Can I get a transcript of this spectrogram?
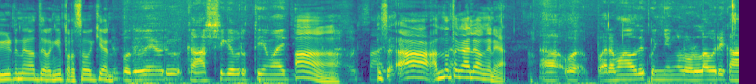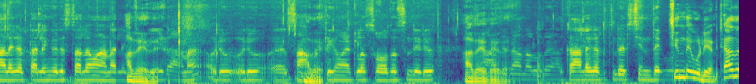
വീടിനകത്ത് ഇറങ്ങി പ്രസവിക്കാൻ പൊതുവെ ഒരു കാർഷിക വൃത്തിയുമായി ആ അന്നത്തെ കാലം അങ്ങനെയാ. പരമാവധി കുഞ്ഞുങ്ങളുള്ള ഒരു കാലഘട്ടം അല്ലെങ്കിൽ ഒരു സ്ഥലമാണ് അതെ, അല്ലെങ്കിൽ വീടാണ് ഒരു ഒരു സാമ്പത്തികമായിട്ടുള്ള സ്രോതസ്സിന്റെ ഒരു അതെ, അതെ, കാലഘട്ടത്തിന്റെ ഒരു ചിന്ത. ചിന്ത കൂടിയാണ്. അത്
